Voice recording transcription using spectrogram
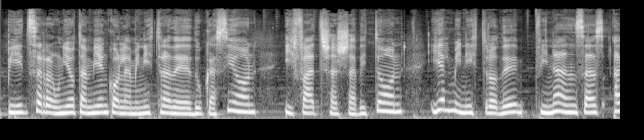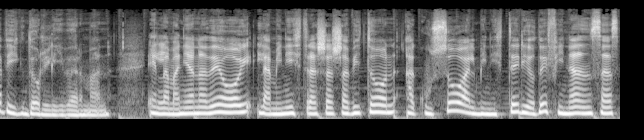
PID se reunió también con la ministra de Educación, Ifat Shashavitón, y el ministro de Finanzas, Avigdor Lieberman. En la mañana de hoy, la ministra Shashavitón acusó al Ministerio de Finanzas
